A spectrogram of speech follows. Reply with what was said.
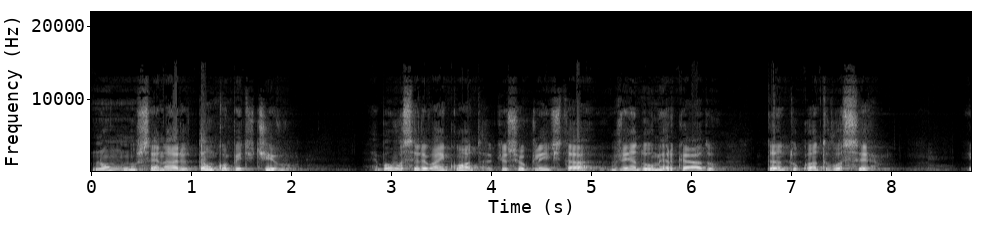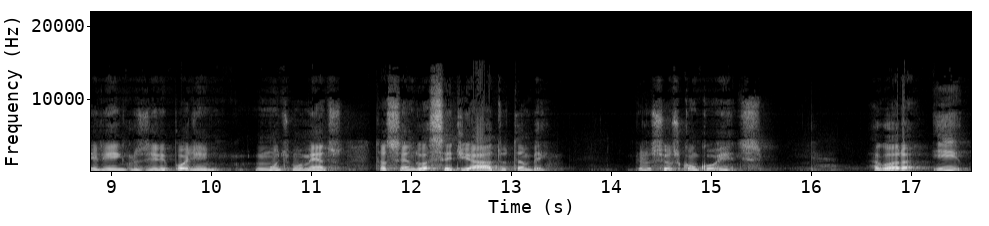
num cenário tão competitivo, é bom você levar em conta que o seu cliente está vendo o mercado tanto quanto você. Ele, inclusive, pode, em muitos momentos, estar sendo assediado também pelos seus concorrentes. Agora, e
